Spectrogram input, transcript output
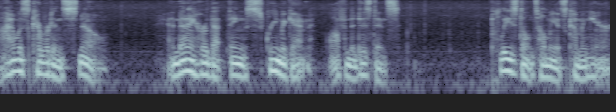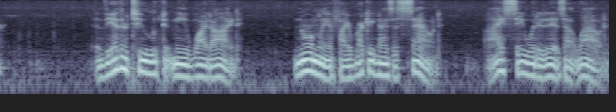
I was covered in snow, and then I heard that thing scream again off in the distance. Please don't tell me it's coming here. The other two looked at me wide eyed. Normally, if I recognize a sound, I say what it is out loud,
